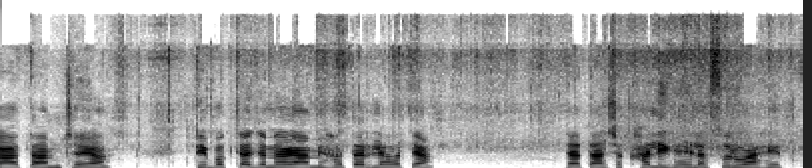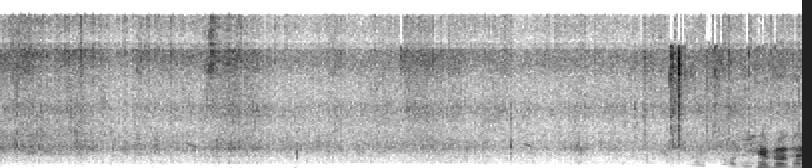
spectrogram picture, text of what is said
बघा आता आमच्या या ठिबकच्या ज्या नळ्या आम्ही हातरल्या होत्या त्या आता अशा खाली घ्यायला सुरू आहेत. हे बघा.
